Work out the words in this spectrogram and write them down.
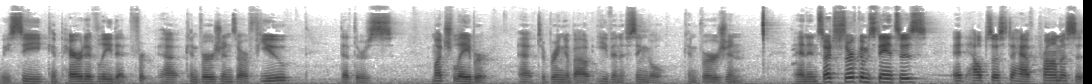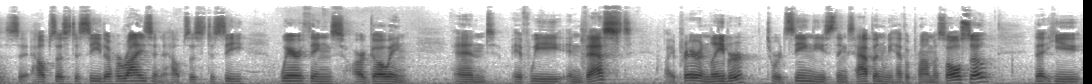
We see comparatively that for, uh, conversions are few, that there's much labor uh, to bring about even a single conversion. And in such circumstances, it helps us to have promises. It helps us to see the horizon. It helps us to see where things are going. And if we invest by prayer and labor towards seeing these things happen, we have a promise also that he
